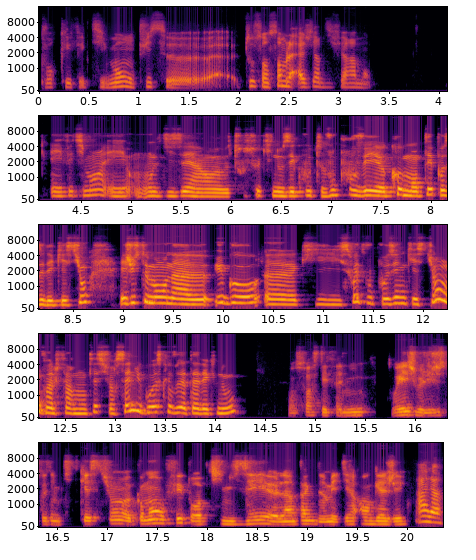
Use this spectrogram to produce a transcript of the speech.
pour qu'effectivement on puisse tous ensemble agir différemment. Et effectivement, et on le disait, hein, euh, tous ceux qui nous écoutent, vous pouvez euh, commenter, poser des questions. Et justement, on a euh, Hugo qui souhaite vous poser une question. On va le faire monter sur scène. Hugo, est-ce que vous êtes avec nous? Bonsoir Stéphanie. Oui, je voulais juste poser une petite question. Comment on fait pour optimiser l'impact d'un média engagé? Alors,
